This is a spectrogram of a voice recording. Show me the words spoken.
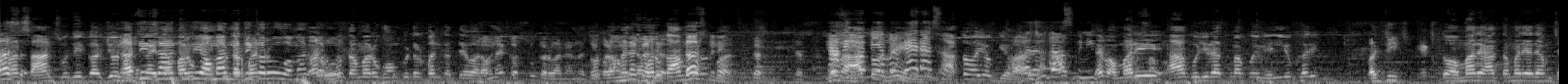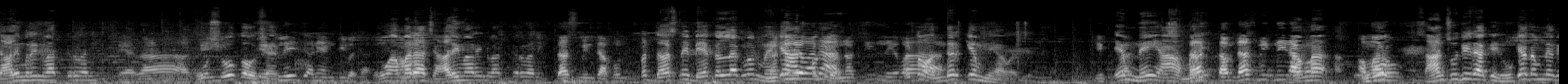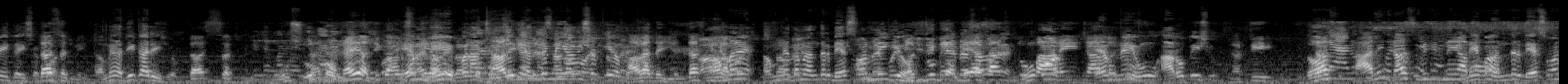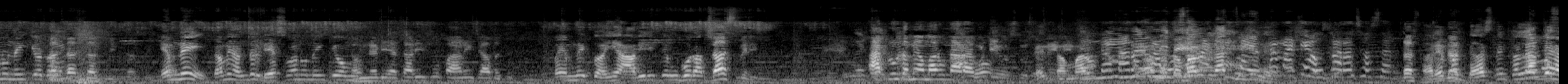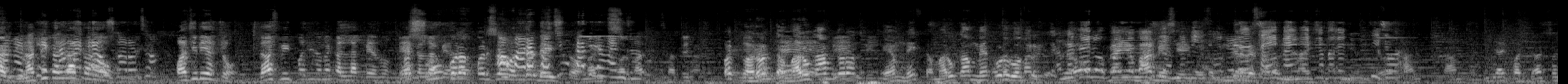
પણ સાંજ સુધી કરજો નથી સાંજ સુધી અમારે કોમ્પ્યુટર નથી કરવું, બંધ- અમારે કરવું. હું તમારું કોમ્પ્યુટર બંધ કરી દેવાનો અમે કશું કરવાના નથી પણ અમે તમારું કામ દસ કરો મિનિટ પણ. દસ, દસ. સાહેબ, આ તો નહીં આ તો અયોગ્ય વાત. સાહેબ અમારી આ ગુજરાતમાં કોઈ વેલ્યુ ખરી? બધી જ. એક તો અમારે આ તમારે આમ જાળી મારીને વાત કરવાની. પહેલા હું શું કહું છું એટલી જ અને એમથી વધારે. હું અમારા જાળી મારીને વાત કરવાની. દસ મિનિટ આપો ને. પણ દસ ને બે કલાક લો ને મેં નથી લેવાના નથી લેવા તો અંદર કેમ નહીં આવવા દે? એમ નહીં આ દસ દસ મિનિટ નહીં અમારું સાંજ સુધી રાખીશ હું ક્યાં તમને કઈ કહી દસ જ મિનિટ. તમે અધિકારી છો. દસ જ મિનિટ. હું શું કહું? નહીં અધિકારી એમ નહીં પણ આ જાળીની અંદર નહીં આવી શકીએ અમે. આવા દઈએ દસ અમે અમને તમે અંદર બેસવાનું નહીં કહો. બધું બે- બે સાંજ હું તું પાણી ચા એમ નહીં હું આરોપી છું. નથી. દસ ખાલી દસ મિનિટ નહીં પણ અંદર બેસવાનું નહીં કહો તમે. દસ દસ મિનિટ એમ નહીં તમે અંદર બેસવાનું નહીં કહો અમને. બેસાડીશું પાણી ચા બધું. એમ નહીં તો અહીંયા આવી રીતે ઊભો રાખ દસ મિનિટ. આટલું તમે અમારું ના રાખો. તમારું તમારું રાખવું છે ને. અરે પણ દસ ને કલાક બેહાડજો. નથી કલાક કરો. પછી બેસજો. દસ મિનિટ પછી તમે કલાક બેસો. બે કલાક ફરક પડશે છે. સાથે જ. પણ કરો ને તમારું કામ કરો ને. એમ નહીં તમારું કામ મેં થોડું રોક્યું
